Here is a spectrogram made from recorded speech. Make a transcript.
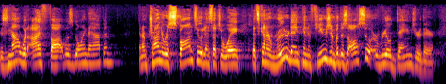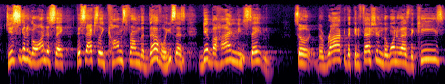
is not what I thought was going to happen. And I'm trying to respond to it in such a way that's kind of rooted in confusion, but there's also a real danger there. Jesus is going to go on to say, this actually comes from the devil. He says, Get behind me, Satan. So the rock, the confession, the one who has the keys,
